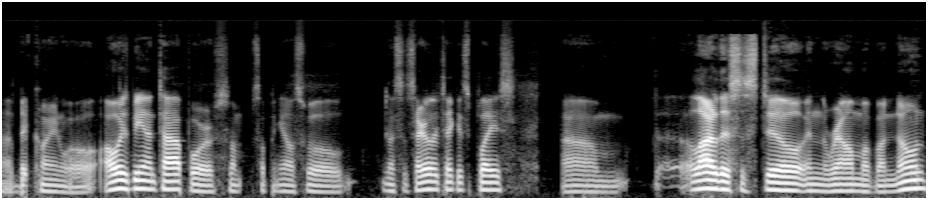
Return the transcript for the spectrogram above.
uh, Bitcoin will always be on top or if some something else will necessarily take its place. Um, a lot of this is still in the realm of unknown.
